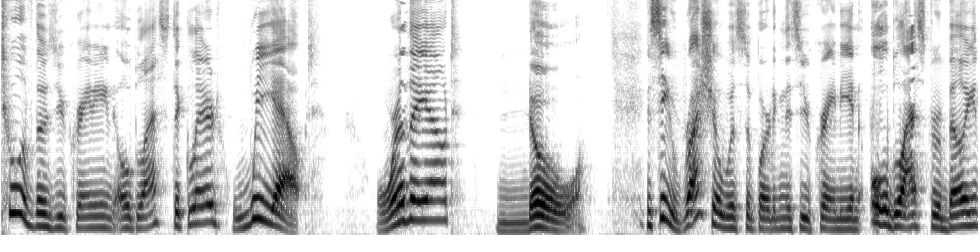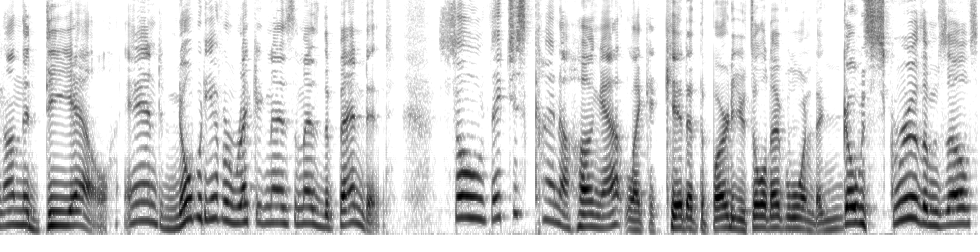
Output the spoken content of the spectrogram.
two of those Ukrainian oblasts declared, we out. Were they out? No. You see, Russia was supporting this Ukrainian Oblast rebellion on the DL, and nobody ever recognized them as dependent. So they just kinda hung out like a kid at the party who told everyone to go screw themselves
